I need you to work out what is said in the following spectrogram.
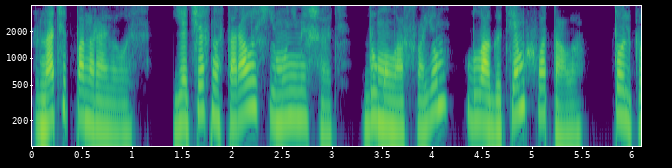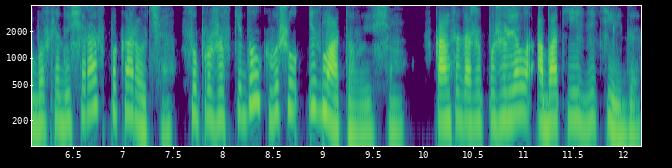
Значит, понравилось. Я честно старалась ему не мешать. Думала о своем, благо тем хватало. Только бы в следующий раз покороче. Супружеский долг вышел изматывающим. В конце даже пожалела об отъезде Тильды.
